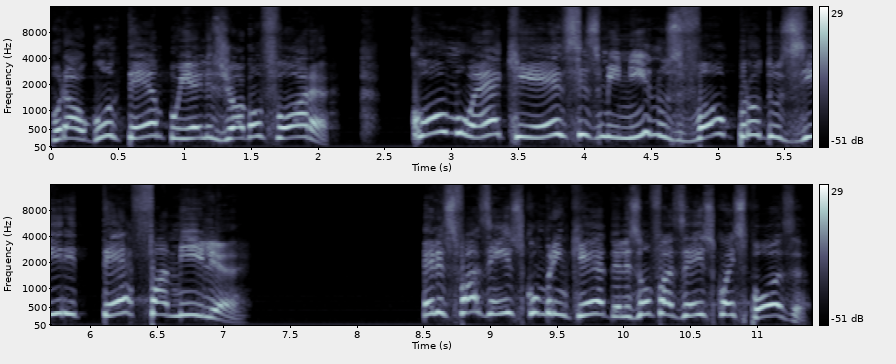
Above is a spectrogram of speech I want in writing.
por algum tempo e eles jogam fora. Como é que esses meninos vão produzir e ter família? Eles fazem isso com brinquedo, eles vão fazer isso com a esposa.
